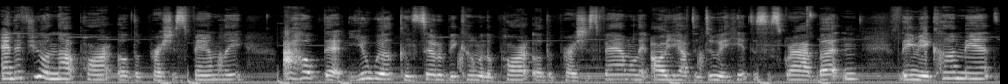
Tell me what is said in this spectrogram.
And if you are not part of the Precious family, I hope that you will consider becoming a part of the Precious family. All you have to do is hit the subscribe button, leave me a comment,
